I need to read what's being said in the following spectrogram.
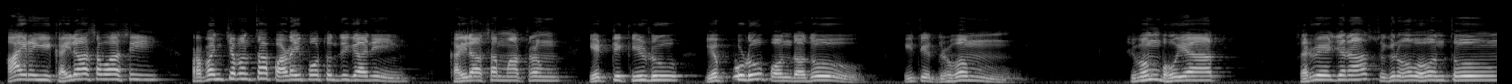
ఆయన ఈ కైలాసవాసి ప్రపంచమంతా పాడైపోతుంది కానీ కైలాసం మాత్రం ఎట్టి కీడు ఎప్పుడూ పొందదు. ఇది ధ్రువం. శివం భూయాత్. సర్వే జనా సుఖినో భవంతు.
